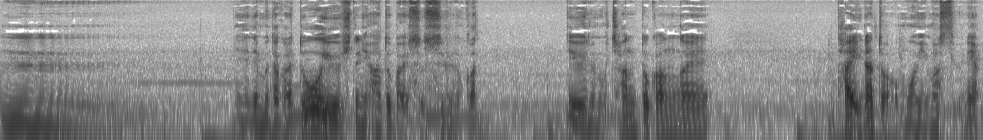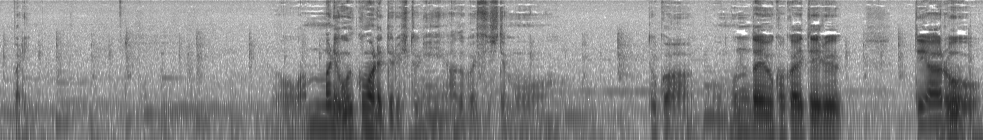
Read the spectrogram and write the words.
うんえでもだからどういう人にアドバイスするのかっていうのもちゃんと考えたいなとは思いますよねやっぱり。あんまり追い込まれてる人にアドバイスしてもとかこう問題を抱えているであろ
